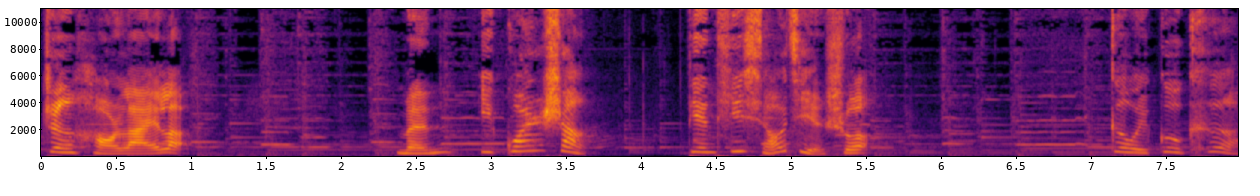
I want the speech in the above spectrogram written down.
正好来了。门一关上，电梯小姐说：“各位顾客，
